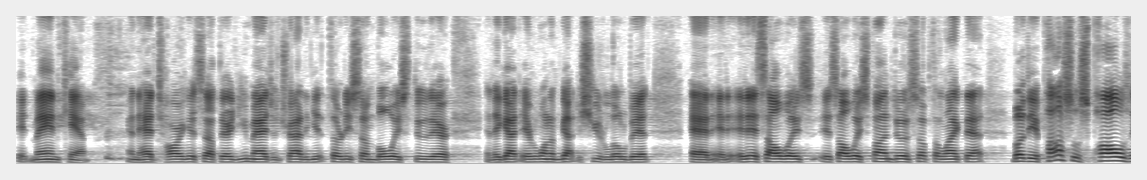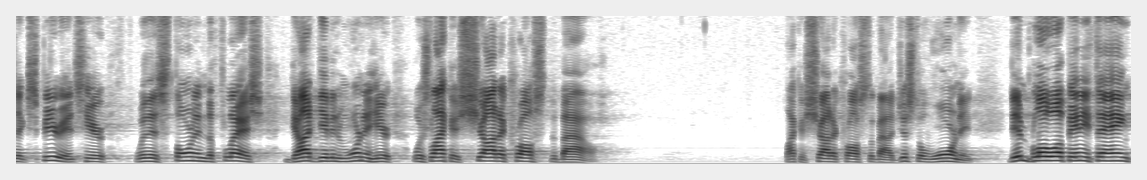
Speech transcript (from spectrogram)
at man camp, and they had targets up there. You imagine trying to get 30 some boys through there, and they got every one of them got to shoot a little bit, and, it's always it's always fun doing something like that. But the Apostles Paul's experience here with his thorn in the flesh, God given warning here, was like a shot across the bow like a shot across the bow, just a warning. Didn't blow up anything,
